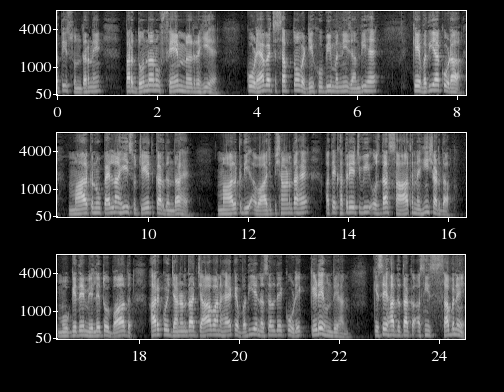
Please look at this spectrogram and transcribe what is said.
ਅਤੀ ਸੁੰਦਰ ਨੇ, ਪਰ ਦੋਨਾਂ ਨੂੰ ਫੇਮ ਮਿਲ ਰਹੀ ਹੈ। ਘੋੜਿਆਂ ਵਿੱਚ ਸਭ ਤੋਂ ਵੱਡੀ ਖੂਬੀ ਮੰਨੀ ਜਾਂਦੀ ਹੈ ਕਿ ਵਧੀਆ ਘੋੜਾ ਮਾਲਕ ਨੂੰ ਪਹਿਲਾਂ ਹੀ ਸੁਚੇਤ ਕਰ ਦਿੰਦਾ ਹੈ। ਮਾਲਕ ਦੀ ਆਵਾਜ਼ ਪਛਾਣਦਾ ਹੈ ਅਤੇ ਖਤਰੇ 'ਚ ਵੀ ਉਸ ਦਾ ਸਾਥ ਨਹੀਂ ਛੱਡਦਾ। ਮੋਗੇ ਦੇ ਮੇਲੇ ਤੋਂ ਬਾਅਦ ਹਰ ਕੋਈ ਜਾਣਨ ਦਾ ਚਾਹਵਾਨ ਹੈ ਕਿ ਵਧੀਆ ਨਸਲ ਦੇ ਘੋੜੇ ਕਿਹੜੇ ਹੁੰਦੇ ਹਨ। ਕਿਸੇ ਹੱਦ ਤੱਕ ਅਸੀਂ ਸਭ ਨੇ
